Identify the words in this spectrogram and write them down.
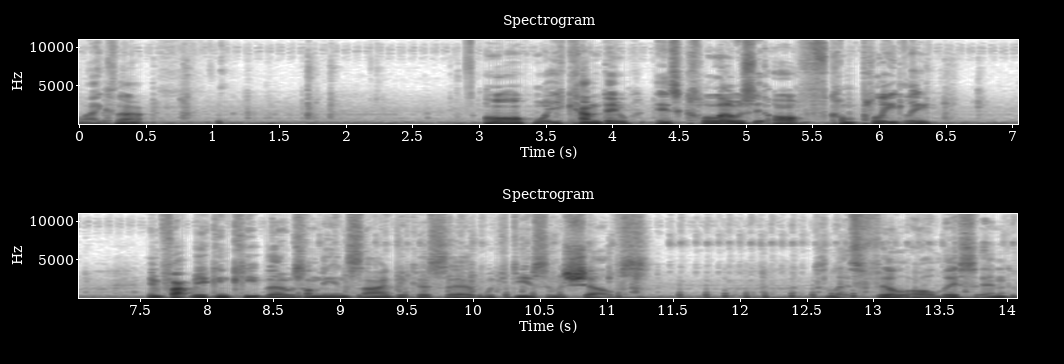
like that. Or what you can do is close it off completely. In fact we can keep those on the inside because uh, we could use them as shelves. So let's fill all this in.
